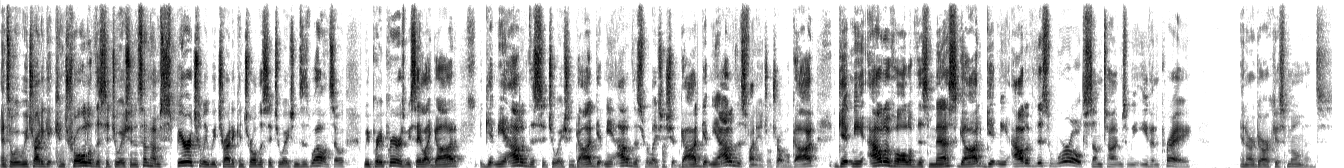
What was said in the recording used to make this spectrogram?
And so we try to get control of the situation. And sometimes spiritually, we try to control the situations as well. And so we pray prayers. We say, like, God, get me out of this situation. God, get me out of this relationship. God, get me out of this financial trouble. God, get me out of all of this mess. God, get me out of this world. Sometimes we even pray in our darkest moments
